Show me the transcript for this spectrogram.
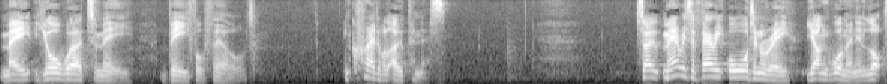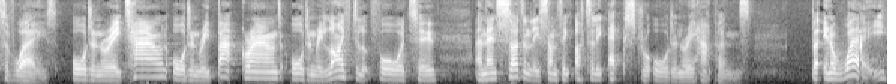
May your word to me be fulfilled. Incredible openness. So, Mary's a very ordinary young woman in lots of ways ordinary town, ordinary background, ordinary life to look forward to, and then suddenly something utterly extraordinary happens. But in a way,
